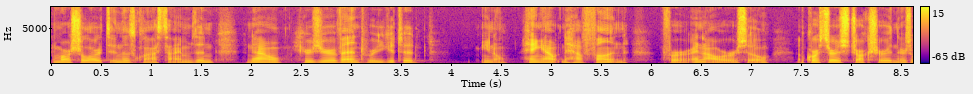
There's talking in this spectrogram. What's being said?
martial arts in those class times. And now here's your event where you get to, you know, hang out and have fun for an hour or so. Of course, there is structure and there's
